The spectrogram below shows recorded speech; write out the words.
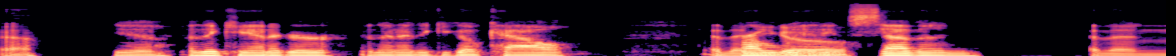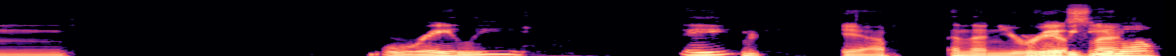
Yeah. Yeah, I think Haniger, and then I think you go Cal, And then probably you go, hitting seven. and then Raley, eight, yeah, and then or maybe Urias nine. Demo.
